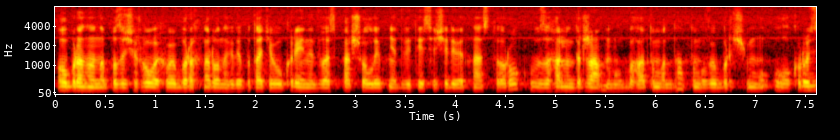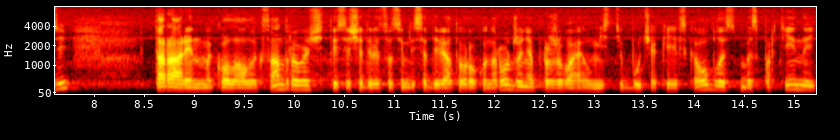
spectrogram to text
обраного на позачергових виборах народних депутатів України 21 липня 2019 року в загальнодержавному багатомандатному виборчому окрузі. Тарарін Микола Олександрович, 1979 року народження, проживає у місті Буча, Київська область, безпартійний,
